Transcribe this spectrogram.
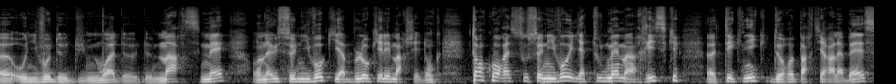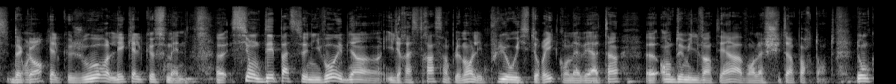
euh, au niveau du mois de, mars-mai. On a eu ce niveau qui a bloqué les marchés. Donc, tant qu'on reste sous ce niveau, il y a tout de même un risque technique de repartir à la baisse dans les quelques jours, les quelques semaines. si on dépasse ce niveau, eh bien, il restera simplement les plus hauts historiques qu'on avait atteints en 2021 avant la chute importante. Donc,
